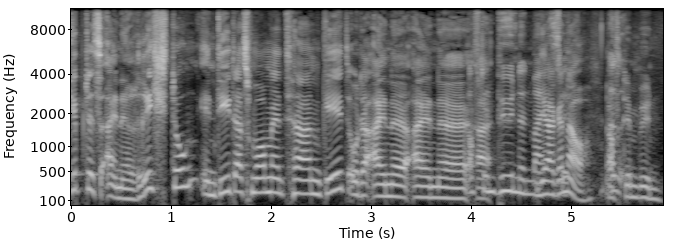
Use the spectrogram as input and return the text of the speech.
Gibt es eine Richtung, in die das momentan geht oder eine eine auf den Bühnen meinst Ja, genau, auf also, den Bühnen.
